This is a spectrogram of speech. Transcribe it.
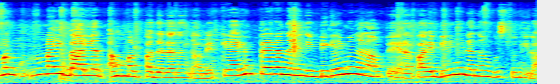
mag, may bayad ang magpadala ng gamit. Kaya yung pera na yun, ibigay mo na lang pera para ibili nila ng gusto nila.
